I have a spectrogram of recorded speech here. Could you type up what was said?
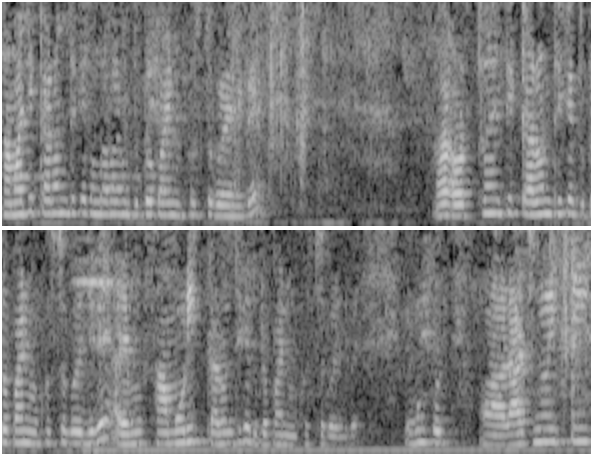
সামাজিক কারণ থেকে তোমরা দুটো পয়েন্ট মুখস্থ করে নেবে। আর অর্থনৈতিক কারণ থেকে দুটো পয়েন্ট মুখস্থ করে দিবে আর এবং সামরিক কারণ থেকে দুটো পয়েন্ট মুখস্থ করে নেবে এবং রাজনৈতিক,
